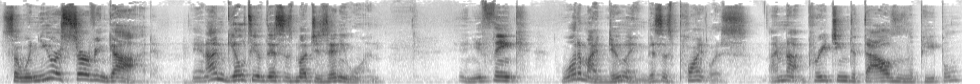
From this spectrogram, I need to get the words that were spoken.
So when you are serving God, and I'm guilty of this as much as anyone, and you think, what am I doing? This is pointless. I'm not preaching to thousands of people.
